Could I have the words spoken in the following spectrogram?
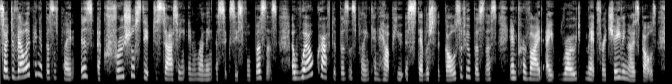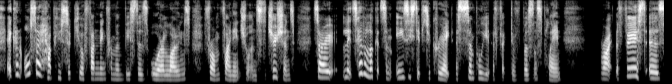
So, developing a business plan is a crucial step to starting and running a successful business. A well crafted business plan can help you establish the goals of your business and provide a roadmap for achieving those goals. It can also help you secure funding from investors or loans from financial institutions. So, let's have a look at some easy steps to create a simple yet effective business plan. Right, the first is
